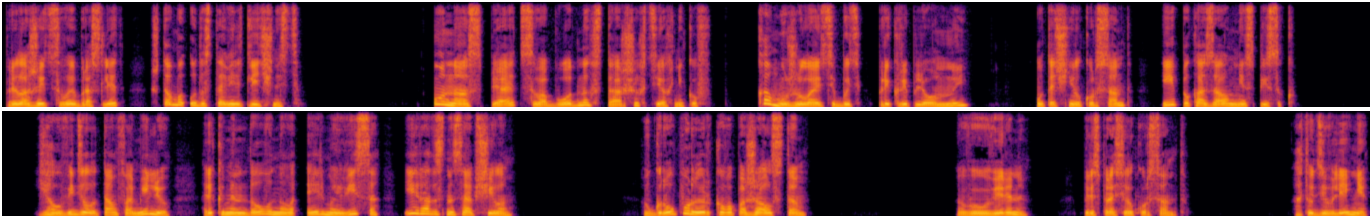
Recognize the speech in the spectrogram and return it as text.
приложить свой браслет, чтобы удостоверить личность. «У нас пять свободных старших техников. Кому желаете быть прикрепленной?» — уточнил курсант и показал мне список. Я увидела там фамилию рекомендованного Эльмы Виса и радостно сообщила. «В группу Рыркова, пожалуйста». «Вы уверены?» — переспросил курсант. От удивления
